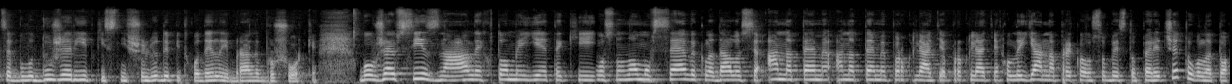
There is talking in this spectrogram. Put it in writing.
Це було дуже рідкісні, що люди підходили і брали брошурки. Бо вже всі знали, хто ми є такі. В основному все викладалося а на теми, а на теми прокляття, прокляття. Коли я, наприклад, особисто перечитувала, то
